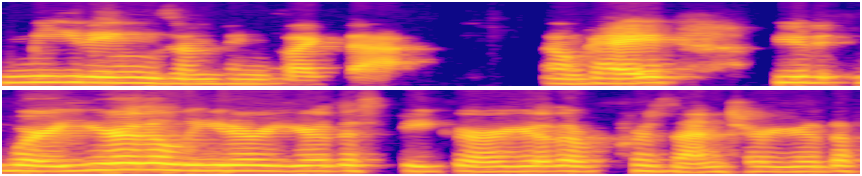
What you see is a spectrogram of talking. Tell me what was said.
meetings and things like that. Okay, where you're the leader, you're the speaker, you're the presenter, you're the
